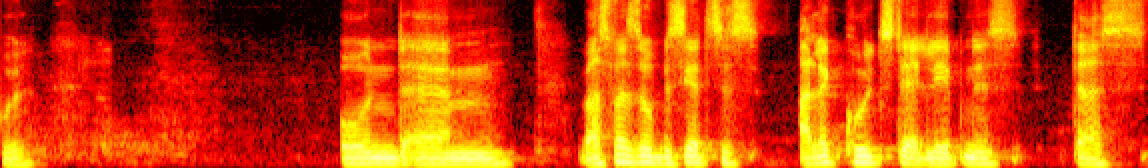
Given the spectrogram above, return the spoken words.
Cool. Und ähm, was war so bis jetzt das allercoolste Erlebnis, das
